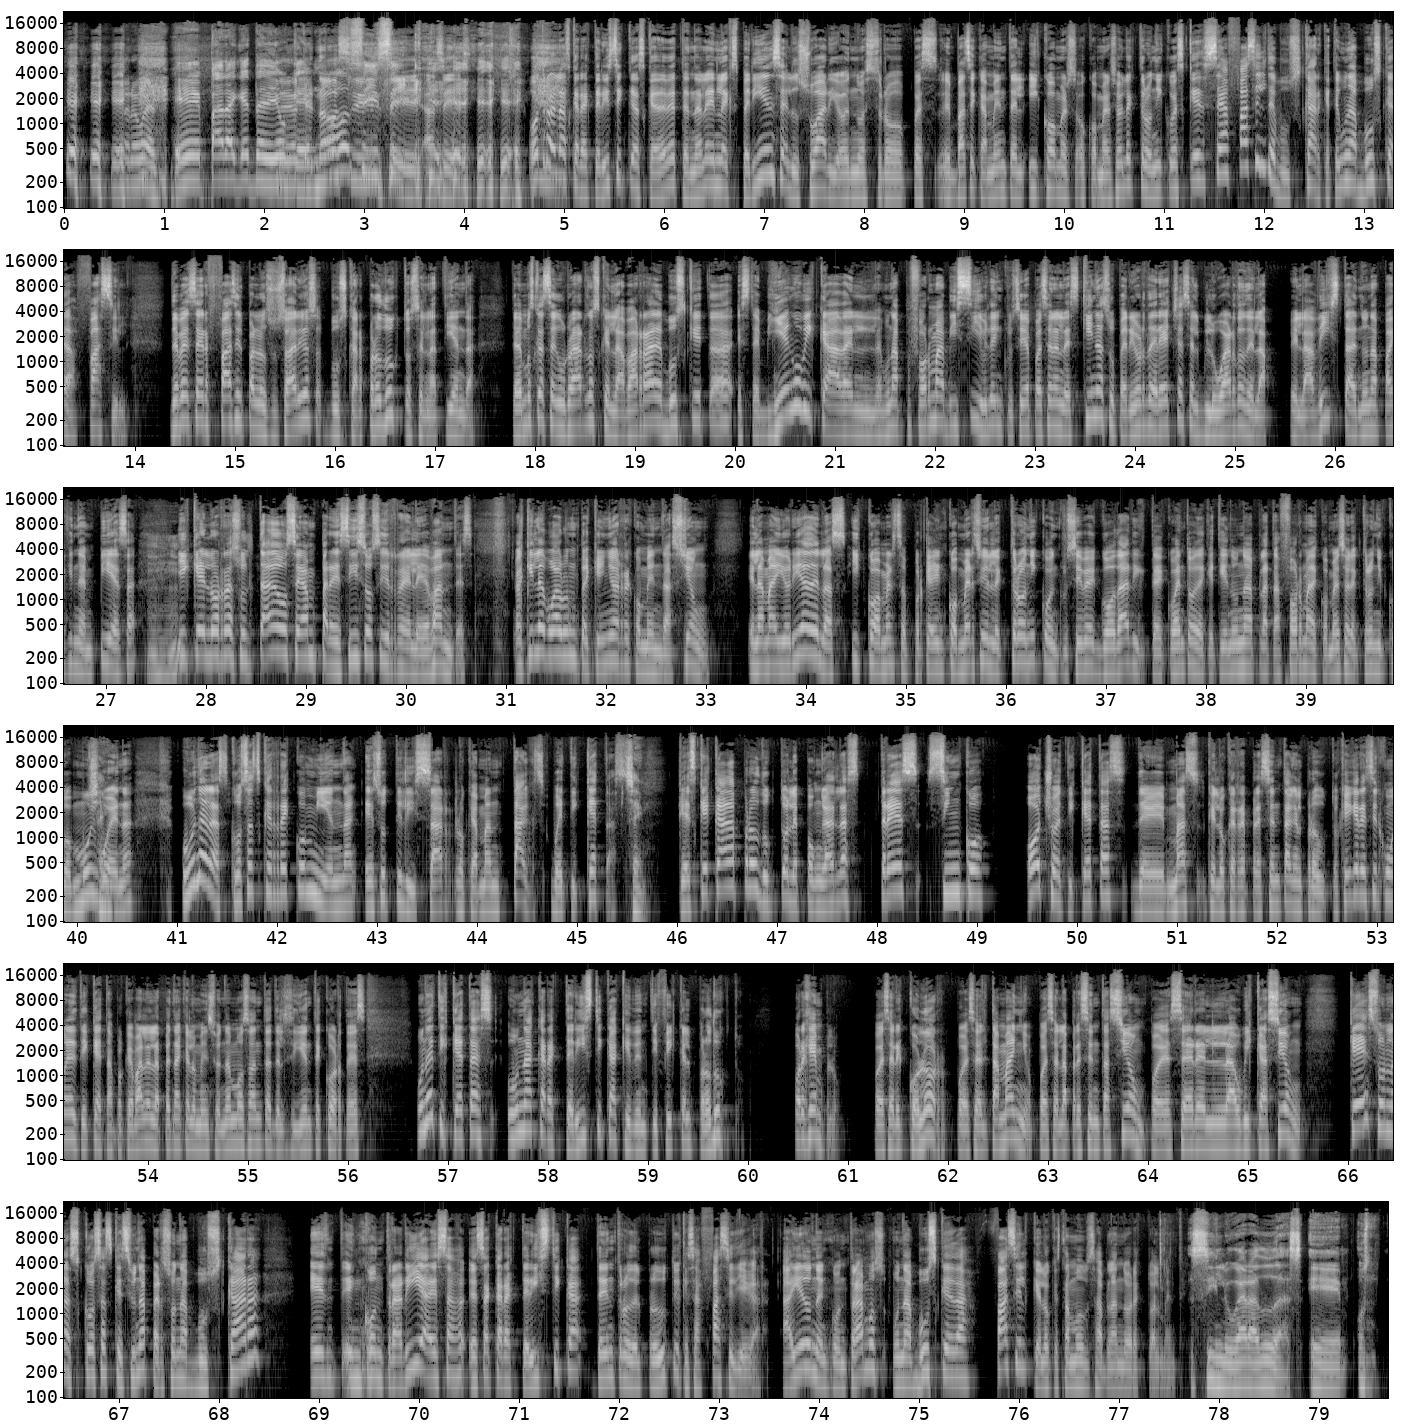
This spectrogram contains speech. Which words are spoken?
Pero bueno. Eh, ¿Para qué te digo que, no? Sí, sí, Así es. Otra de las características que debe tener en la experiencia del usuario en nuestro, pues eh, básicamente el e-commerce o comercio electrónico es que sea fácil de buscar, que tenga una búsqueda fácil. Debe ser fácil para los usuarios buscar productos en la tienda. Tenemos que asegurarnos que la barra de búsqueda esté bien ubicada en una forma visible, inclusive puede ser en la esquina superior derecha, es el lugar donde la, la vista en una página empieza, y que los resultados sean precisos y relevantes. Aquí les voy a dar una pequeña recomendación. En la mayoría de las e-commerce, porque en comercio electrónico, inclusive GoDaddy, te cuento de que tiene una plataforma de comercio electrónico muy buena, una de las cosas que recomiendan es utilizar lo que llaman tags o etiquetas. Sí. Que es que cada producto le pongas las 3, 5, 8 etiquetas de más que lo que representan el producto. ¿Qué quiere decir con una etiqueta? Porque vale la pena que lo mencionemos antes del siguiente corte. Es una etiqueta es una característica que identifica el producto. Por ejemplo, Puede ser el color, puede ser el tamaño, puede ser la presentación, puede ser la ubicación. ¿Qué son las cosas que si una persona buscara, encontraría esa, esa característica dentro del producto y que sea fácil llegar? Ahí es donde encontramos una búsqueda fácil que lo que estamos hablando actualmente. Sin lugar a dudas. Eh,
